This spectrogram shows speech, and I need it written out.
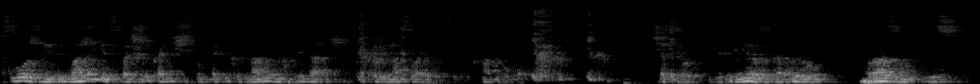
сложные предложения с большим количеством таких однородных придаточных, которые наслаиваются друг на друга. Сейчас я вот для примера заготовил фразу из,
